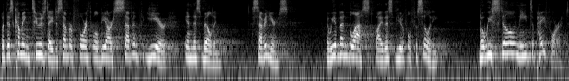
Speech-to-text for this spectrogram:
but this coming Tuesday, December 4th, will be our seventh year in this building. Seven years. And we have been blessed by this beautiful facility. But we still need to pay for it.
